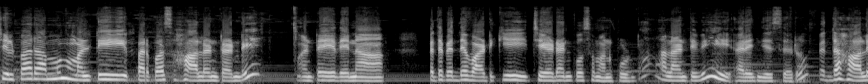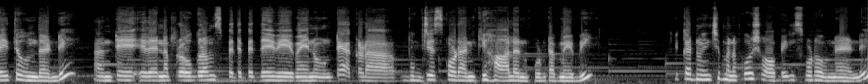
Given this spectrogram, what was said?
శిల్పారామం మల్టీ పర్పస్ హాల్ అంటండి. అంటే ఏదైనా పెద్ద పెద్ద వాటికి చేయడానికి కోసం అనుకుంటా. అలాంటివి అరేంజ్ చేశారు. పెద్ద హాల్ అయితే ఉందండి. అంటే ఏదైనా ప్రోగ్రామ్స్ పెద్ద పెద్దవి ఏమైనా ఉంటే అక్కడ బుక్ చేసుకోవడానికి హాల్ అనుకుంటా మేబీ. ఇక్కడ నుంచి మనకు షాపింగ్స్ కూడా ఉన్నాయండి.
